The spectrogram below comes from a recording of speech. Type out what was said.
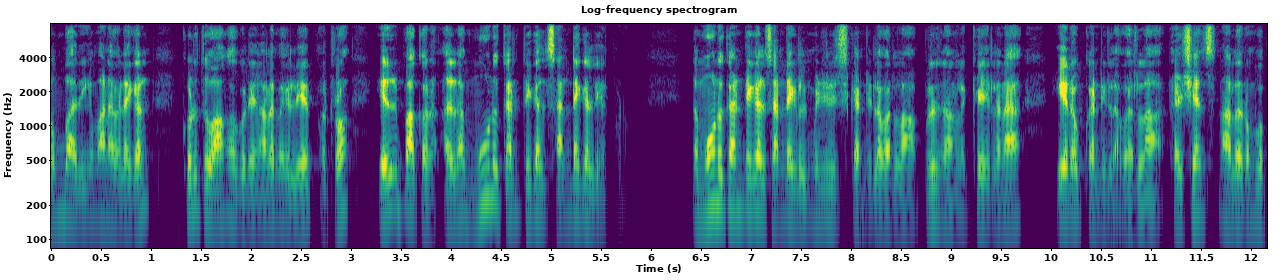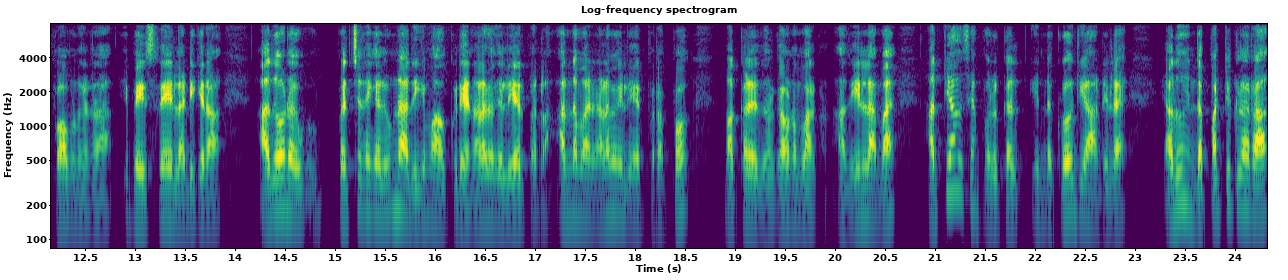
ரொம்ப அதிகமான விலைகள் கொடுத்து வாங்கக்கூடிய நிலைமைகள் ஏற்பட்டுரும். எதிர்பார்க்குறோம். அதில் மூணு கண்ட்ரிகள் சண்டைகள் ஏற்படும். இந்த மூணு கண்ட்ரிகள் சண்டைகள் மிடில் ஈஸ்ட் கண்ட்ரியில் வரலாம் பிரித்தானுக்கு இல்லைனா யூரோப் கண்ட்ரியில் வரலாம். ரஷ்யன்ஸ்னால ரொம்ப ப்ராப்ளம் இருக்கலாம் இப்போ இஸ்ரேல் அடிக்கிறான். அதோட பிரச்சனைகள் இன்னும் அதிகமாகக்கூடிய நிலைமைகள் ஏற்படலாம். அந்த மாதிரி நிலைமைகள் ஏற்படுறப்போ மக்கள் இது ஒரு கவனமாக இருக்கணும். அது இல்லாமல் அத்தியாவசிய பொருட்கள் இந்த குரோதி ஆண்டில் அதுவும் இந்த பர்டிகுலராக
